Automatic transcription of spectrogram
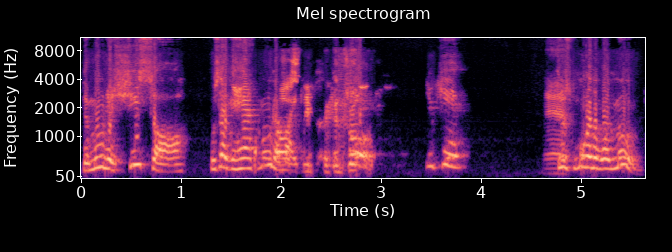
The moon that she saw was like a half moon. I'm like, sleep you control. can't, you can't Yeah. there's more than one moon.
